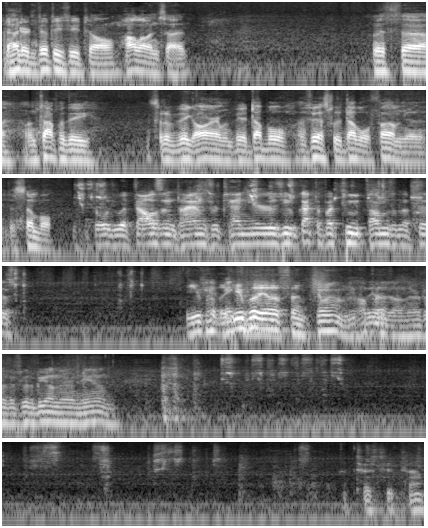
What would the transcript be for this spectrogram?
at 150 feet tall, hollow inside. With uh, on top of the sort of big arm would be a double, a fist with a double thumb, you know, the symbol. I told you a thousand times for ten years, you've got to put two thumbs in the fist. You put the, you put the other thumb. Come on. I'll put put it on there because it's going to be on there in the end. Twisted thumb.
